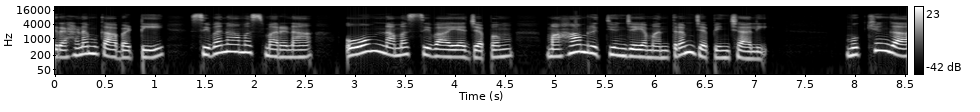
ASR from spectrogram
గ్రహణం కాబట్టి శివనామస్మరణ ఓం నమశివాయ జపం మహామృత్యుంజయ మంత్రం జపించాలి. ముఖ్యంగా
